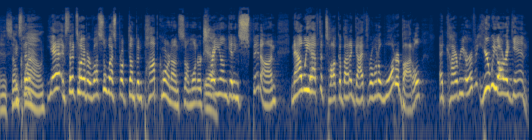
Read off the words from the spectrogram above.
And it's some instead of- clown. yeah, instead of talking about Russell Westbrook dumping popcorn on someone or Trae Yeah. Young getting spit on, now we have to talk about a guy throwing a water bottle at Kyrie Irving. Here we are again.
